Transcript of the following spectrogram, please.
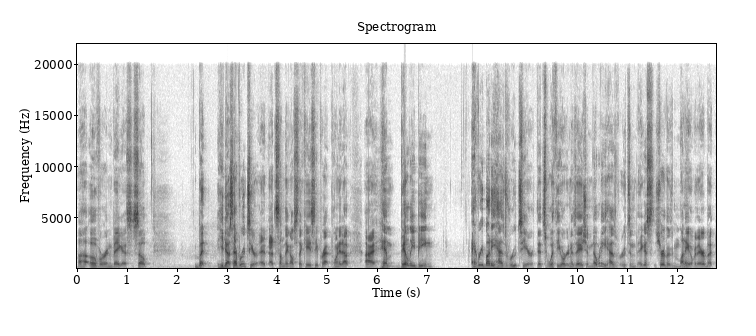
uh, over in Vegas. So, but he does have roots here. That's something else that Casey Pratt pointed out. Uh, him, Billy Beane, everybody has roots here that's with the organization. Nobody has roots in Vegas. Sure, there's money over there, but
